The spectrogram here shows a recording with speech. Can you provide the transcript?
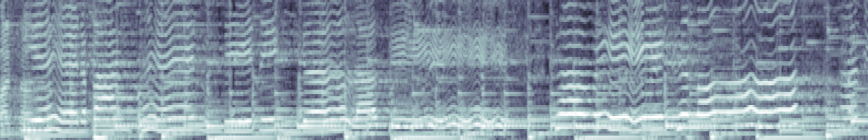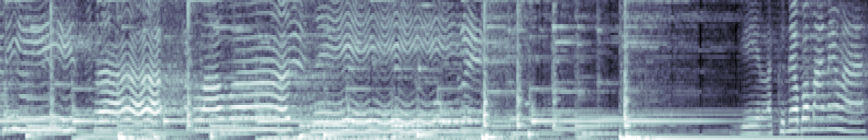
mana yen pancen ditinggalake gawe kelon sak lawase Nggih, apa mana Mas?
